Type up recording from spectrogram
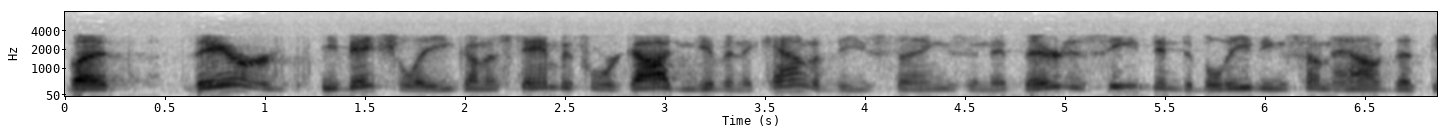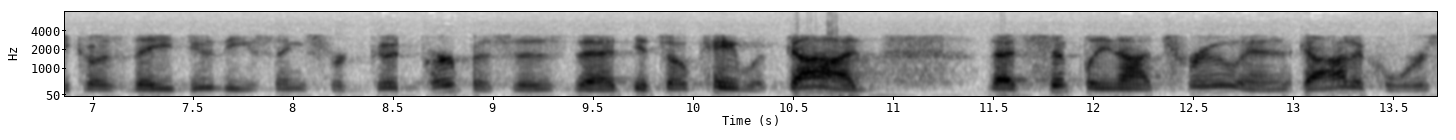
But they're eventually going to stand before God and give an account of these things. And if they're deceived into believing somehow that because they do these things for good purposes, that it's okay with God, that's simply not true. And God, of course,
